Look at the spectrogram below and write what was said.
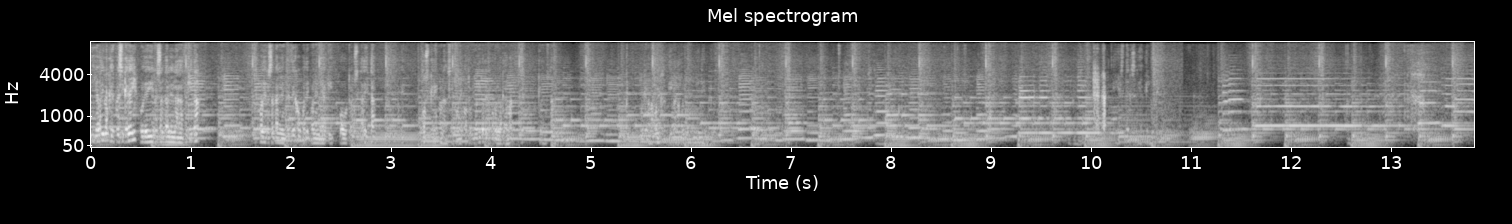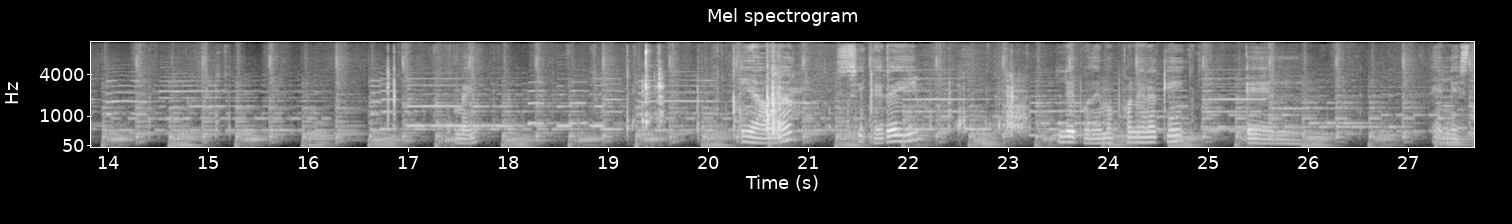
Y ya digo que si queréis podéis sacar la cita, Y ahora, si queréis, le podemos poner aquí el, el este,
